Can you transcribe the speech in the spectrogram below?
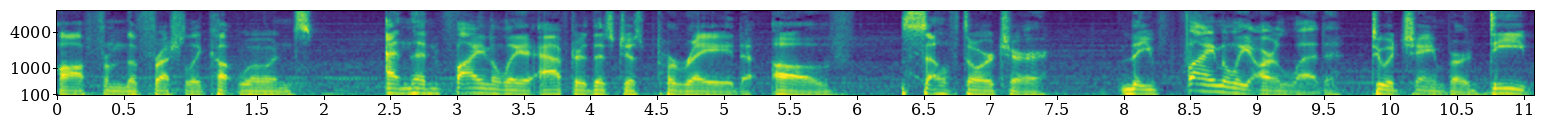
off from the freshly cut wounds. And then finally, after this just parade of self torture, they finally are led to a chamber deep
